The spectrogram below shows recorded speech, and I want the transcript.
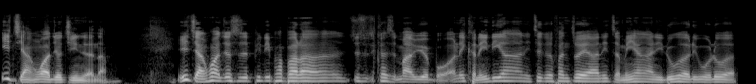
一讲话就惊人了。一讲话就是噼里啪啪啦，就是开始骂约伯啊，你肯定一定啊，你这个犯罪啊，你怎么样啊，你如何如何如何。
